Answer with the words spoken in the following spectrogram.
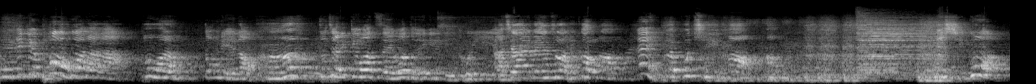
对，已经破坏了啦。破坏了。当然咯。嗯。都叫你叫我坐，我就已经离开伊啊。家那边怎，你讲咯。哎，对不起嘛。你是我，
